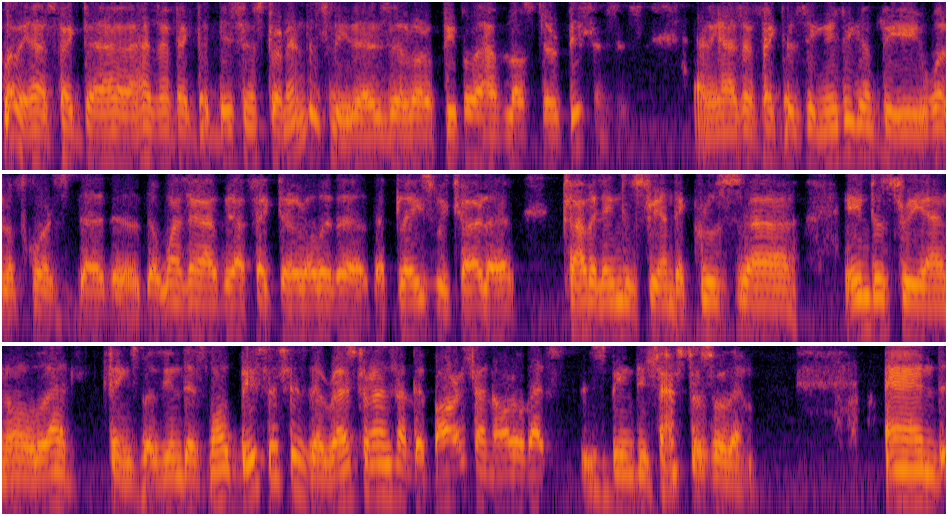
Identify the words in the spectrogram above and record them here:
Well, it has, uh, has affected business tremendously. There's a lot of people that have lost their businesses, and it has affected significantly. Well, of course, the the, the ones that have been affected all over the, the place, which are the travel industry and the cruise uh, industry and all that things. But in the small businesses, the restaurants and the bars and all of that, it's been disastrous for them and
